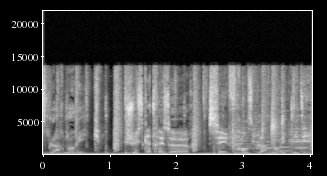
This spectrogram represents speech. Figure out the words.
France Bleu Armorique, jusqu'à 13h, c'est France Bleu Armorique Midi.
